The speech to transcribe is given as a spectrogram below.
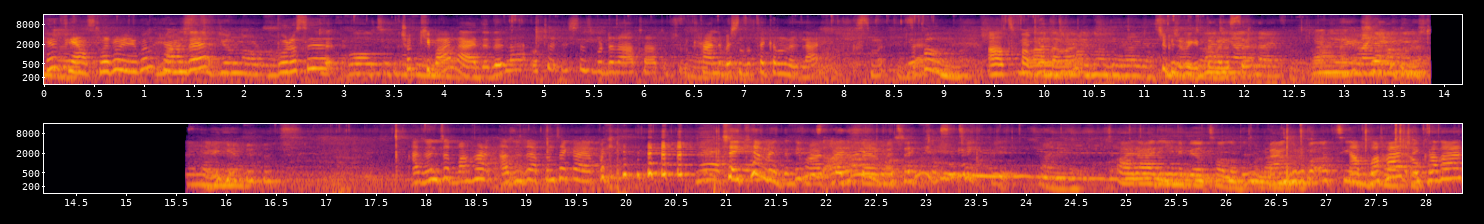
Hem fiyatları uygun hem de burası çok kibarlar dediler. Oturabilirsiniz burada rahat rahat oturun. Kendi başınıza takılın dediler. Kısmı bize. Yapalım mı? Altı falan da var. Çok hoşuma gitti burası. Az önce Bahar, az önce yaptığım tekrar yapmak Çekemedim kartları sevmesi. ayrı ayrı yeni bir atalım. Ben gruba atayım. Ya Bahar o kadar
